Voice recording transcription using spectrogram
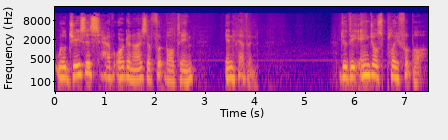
will Jesus have organized a football team in heaven? Do the angels play football?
